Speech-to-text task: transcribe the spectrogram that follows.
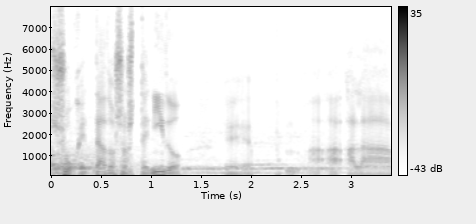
Sujetado, sostenido eh, a la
